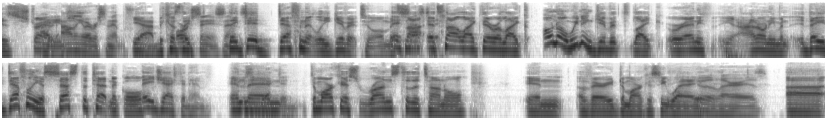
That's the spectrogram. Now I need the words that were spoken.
is I, I don't think I've ever seen that before. Yeah, because Or they, they did definitely give it to him. It's not it. it's not like they were like, "Oh no, we didn't give it like or anything." You know, I don't even they definitely assessed the technical They ejected him. And then ejected. DeMarcus runs to the tunnel in a very DeMarcusy way. hilarious. Uh,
